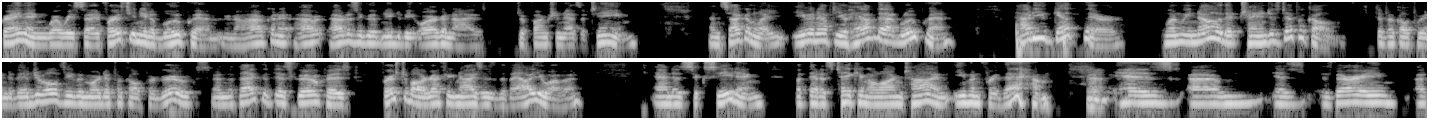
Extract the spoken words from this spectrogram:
framing where we say, first you need a blueprint. You know, how can it, how how does a group need to be organized to function as a team? And secondly, even after you have that blueprint, how do you get there when we know that change is difficult? difficult for individuals, even more difficult for groups. And the fact that this group is, first of all, recognizes the value of it and is succeeding, but that it's taking a long time, even for them, yeah. is um, is is very uh,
